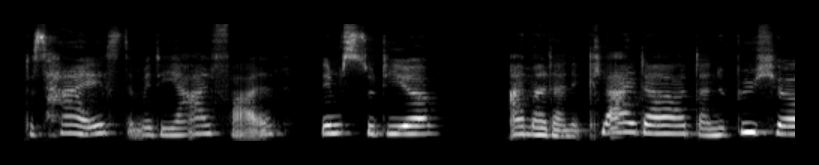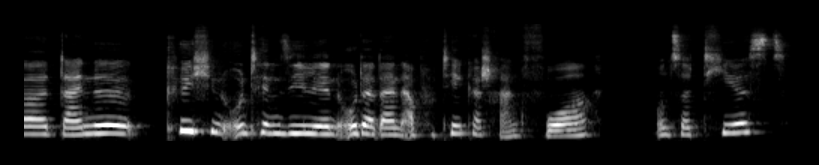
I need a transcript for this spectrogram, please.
Das heißt, im Idealfall nimmst du dir einmal deine Kleider, deine Bücher, deine Küchenutensilien oder deinen Apothekerschrank vor und sortierst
